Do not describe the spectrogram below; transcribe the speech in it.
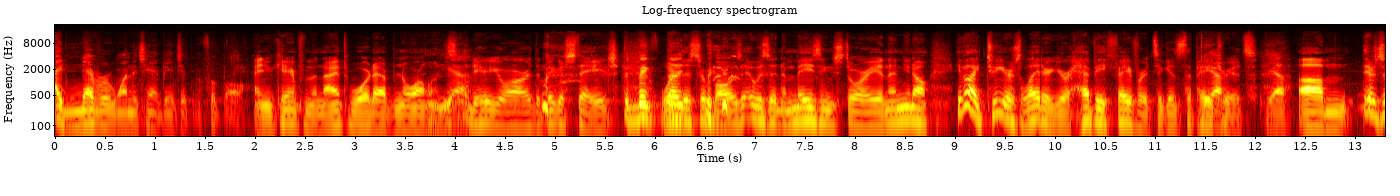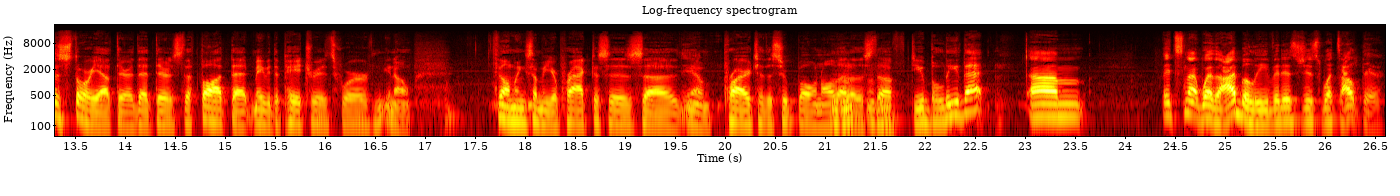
I never won a championship in football. And you came from the Ninth Ward out of New Orleans, Yeah. and here you are, the biggest stage, The big- where the- Super Bowl is. It was an amazing story. And then, you know, even like two years later, you're heavy favorites against the Patriots. Yeah. Um, there's a story out there that there's the thought that maybe the Patriots were, you know, filming some of your practices, uh, you know, prior to the Super Bowl and all Mm-hmm, that other stuff. Do you believe that? It's not whether I believe it; it's just what's out there.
